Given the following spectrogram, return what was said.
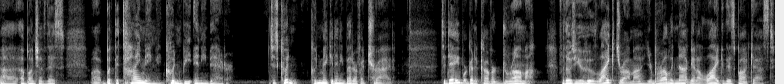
uh, a bunch of this, uh, but the timing couldn't be any better. Just couldn't. Couldn't make it any better if I tried. Today we're going to cover drama for those of you who like drama, you're probably not going to like this podcast.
